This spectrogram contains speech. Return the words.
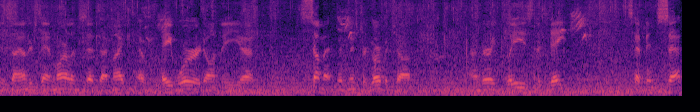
as I understand Marlin said I might have a word on the uh, summit with Mr. Gorbachev, I'm very pleased the dates have been set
